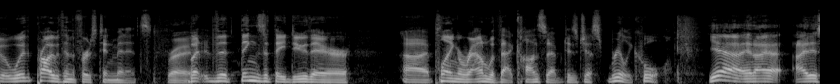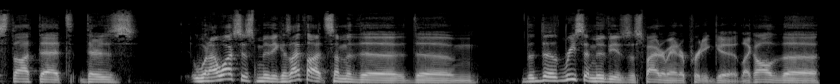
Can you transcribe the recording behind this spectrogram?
uh, with, probably within the first ten minutes. Right. But the things that they do there, uh, playing around with that concept, is just really cool. Yeah, and I I just thought that there's when I watched this movie because I thought some of the the um, the, the recent movies of Spider-Man are pretty good. Like all the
